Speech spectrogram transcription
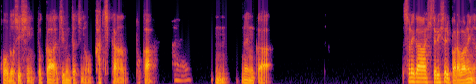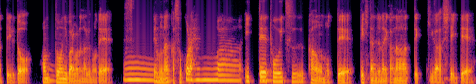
行動指針とか自分たちの価値観とか、はい。うん、なんか、それが一人一人バラバラになっていると、本当にバラバラになるので、うん。でもなんかそこら辺は一定統一感を持ってできたんじゃないかなって気がしていて、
